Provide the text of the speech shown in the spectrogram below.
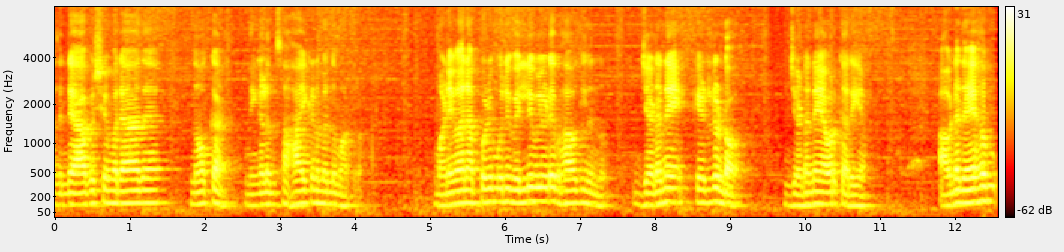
അതിന്റെ ആവശ്യം വരാതെ നോക്കാൻ നിങ്ങളും സഹായിക്കണമെന്ന് മാത്രം. മണിവാൻ അപ്പോഴും ഒരു വെല്ലുവിളിയുടെ ഭാവത്തിൽ നിന്നു. ജഡനെ കേട്ടിട്ടുണ്ടോ? ജഡനെ അവർക്കറിയാം. അവന്റെ ദേഹം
